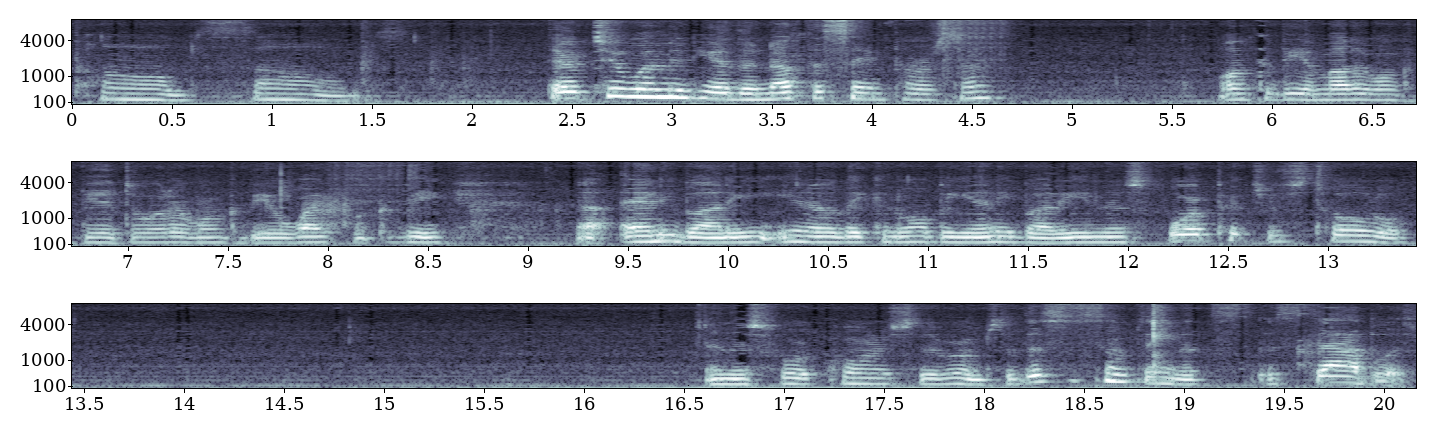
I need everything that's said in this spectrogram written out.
Palm, Psalms. There are two women here. They're not the same person. One could be a mother, one could be a daughter, one could be a wife, one could be uh, anybody. You know, they can all be anybody. And there's four pictures total. And there's four corners to the room. So this is something that's established.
